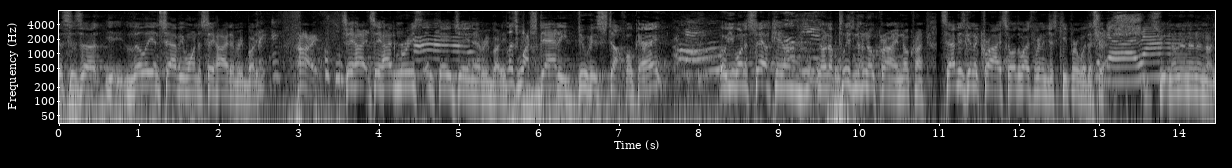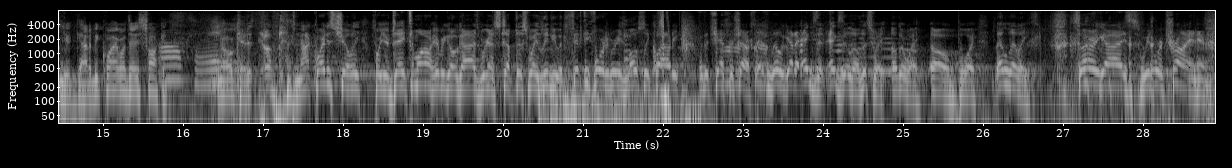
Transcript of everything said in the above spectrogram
This is uh, Lily and Savvy wanted to say hi to everybody. All right. Say hi. Say hi to Maurice and KJ and everybody. Let's watch Daddy do his stuff, okay? Oh, you want to stay? Okay. No, no, please, no, no crying, no crying. Savvy's gonna cry, so otherwise we're gonna just keep her with us. Yeah. Sweet. No, no, no, no, no. You got to be quiet while Daddy's talking. Okay. Okay. okay. Oh, not quite as chilly for your day tomorrow. Here we go, guys. We're gonna step this way, leave you at 54 degrees, mostly cloudy, with a chance for showers. Lily, got to exit. Exit, Lily, this way, other way. Oh boy, that Lily. Sorry, guys. We, we're trying here.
